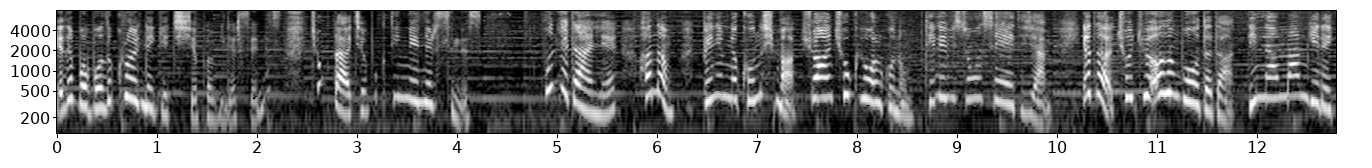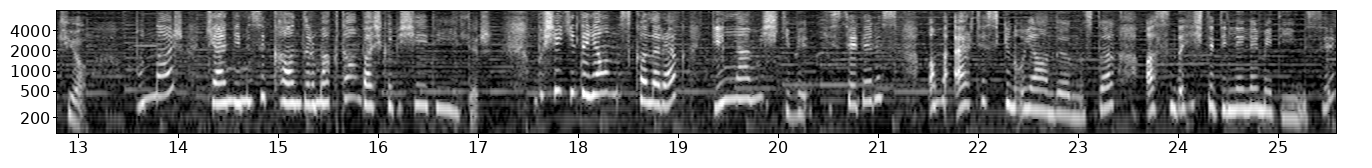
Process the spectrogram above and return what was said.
Ya da babalık rolüne geçiş yapabilirseniz çok daha çabuk dinlenirsiniz. Bu nedenle hanım benimle konuşma şu an çok yorgunum televizyon seyredeceğim ya da çocuğu alın bu odadan dinlenmem gerekiyor. Bunlar kendimizi kandırmaktan başka bir şey değildir. Bu şekilde yalnız kalarak dinlenmiş gibi hissederiz ama ertesi gün uyandığımızda aslında hiç de dinlenemediğimizi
